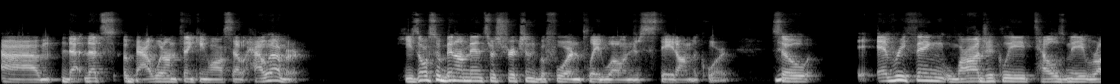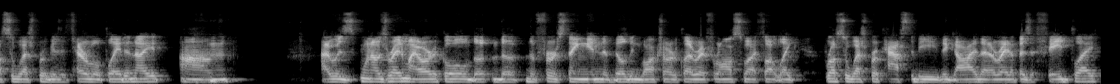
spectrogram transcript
Um, that that's about what I'm thinking. Also, however, he's also been on minutes restrictions before and played well and just stayed on the court. So everything logically tells me Russell Westbrook is a terrible play tonight. Um, I was when I was writing my article, the, the the first thing in the building blocks article I read for also, I thought like Russell Westbrook has to be the guy that I write up as a fade play,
